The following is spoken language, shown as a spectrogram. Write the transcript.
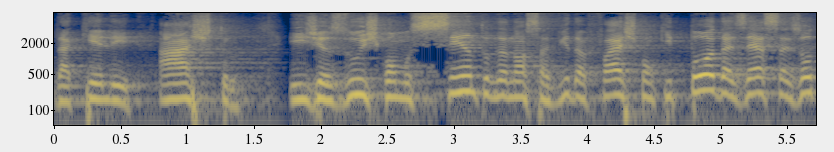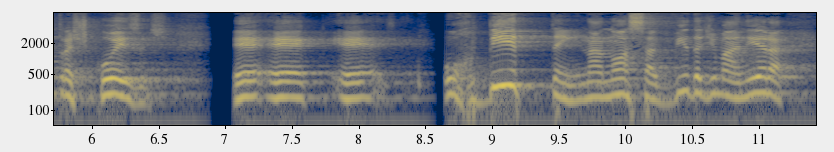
daquele astro. E Jesus, como centro da nossa vida, faz com que todas essas outras coisas é, é, é, orbitem na nossa vida de maneira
